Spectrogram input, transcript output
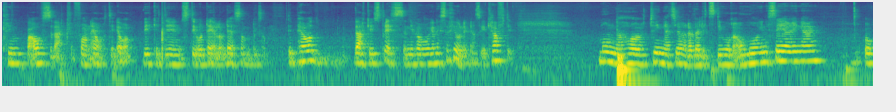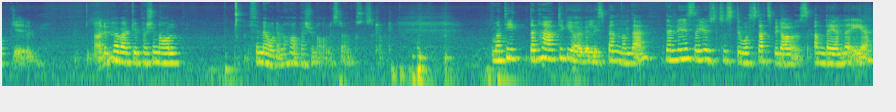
krympa avsevärt från år till år, vilket är en stor del av det som liksom, det påverkar ju stressen i vår organisation ganska kraftigt. Många har tvingats göra väldigt stora omorganiseringar och eh, ja, det påverkar ju personal, förmågan att ha personal och sådär också såklart. Om man titt, den här tycker jag är väldigt spännande. Den visar just hur stor statsbidragsandel det är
